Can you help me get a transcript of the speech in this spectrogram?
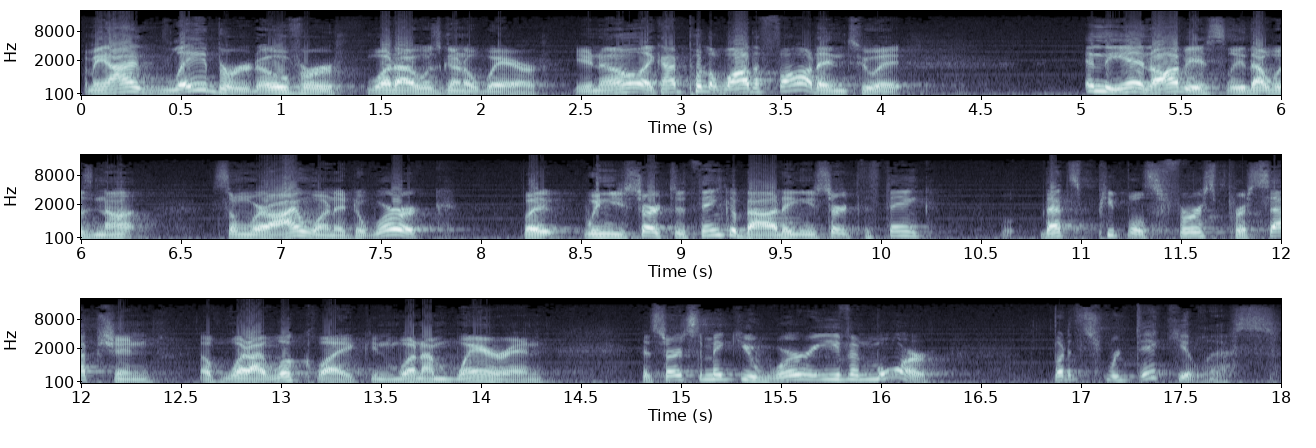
I mean, I labored over what I was going to wear, you know? Like, I put a lot of thought into it. In the end, obviously, that was not somewhere I wanted to work. But when you start to think about it, you start to think, that's people's first perception of what I look like and what I'm wearing, it starts to make you worry even more. But it's ridiculous.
